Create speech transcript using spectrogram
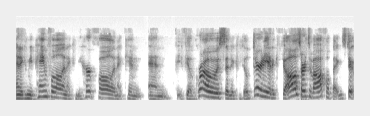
and it can be painful and it can be hurtful and it can and feel gross and it can feel dirty and it can feel all sorts of awful things too.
